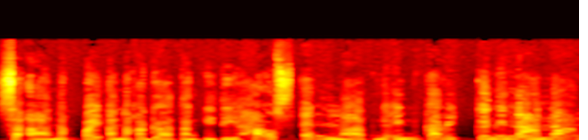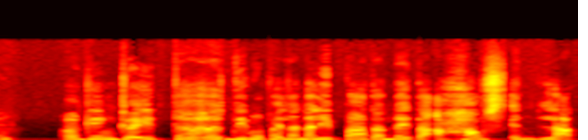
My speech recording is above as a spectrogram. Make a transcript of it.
Sa anak pa'y anakagatang iti house and lot nga inkarik ka ni nanang. Aging gaita, di mo pala nalipatan dayta a house and lot.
